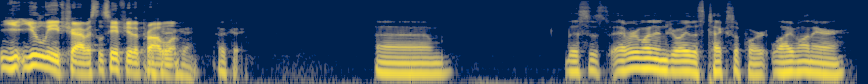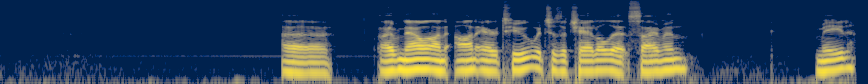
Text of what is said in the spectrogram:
You, you leave, Travis. Let's see if you're the problem. Okay, okay. okay. Um this is everyone enjoy this tech support live on air. Uh I'm now on on air 2, which is a channel that Simon made.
